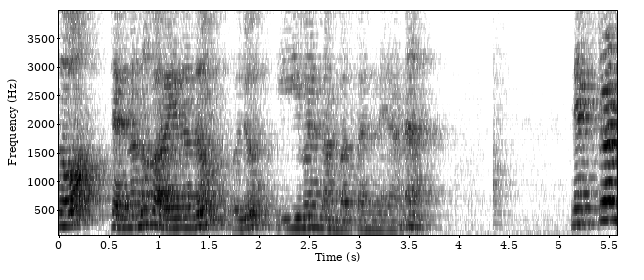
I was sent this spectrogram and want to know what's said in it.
സോ ടെൻ എന്ന് പറയുന്നതും ഒരു ഈവൻ നമ്പർ തന്നെയാണ്. നെക്സ്റ്റ് വൺ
